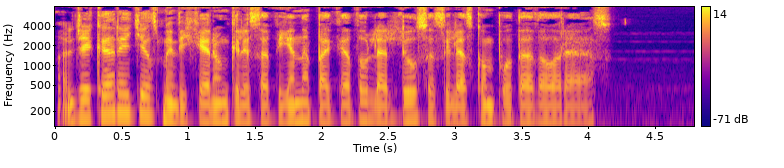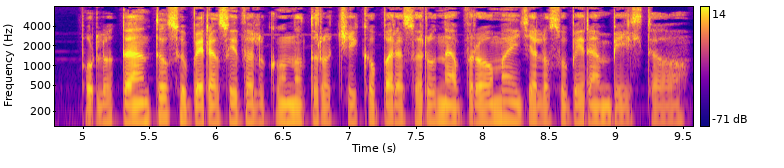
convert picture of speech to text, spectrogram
Al llegar ellas me dijeron que les habían apagado las luces y las computadoras. Por lo tanto, si hubiera sido algún otro chico para hacer una broma, ya los hubieran visto.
